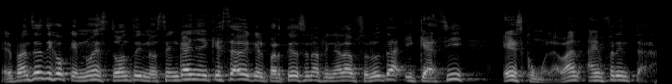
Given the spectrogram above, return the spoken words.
El francés dijo que no es tonto y no se engaña y que sabe que el partido es una final absoluta y que así es como la van a enfrentar.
